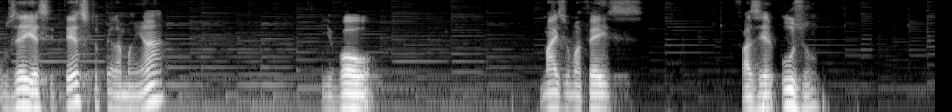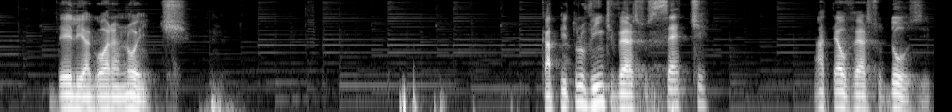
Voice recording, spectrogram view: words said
usei esse texto pela manhã e vou mais uma vez fazer uso dele agora à noite. Capítulo 20, verso 7 até o verso 12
